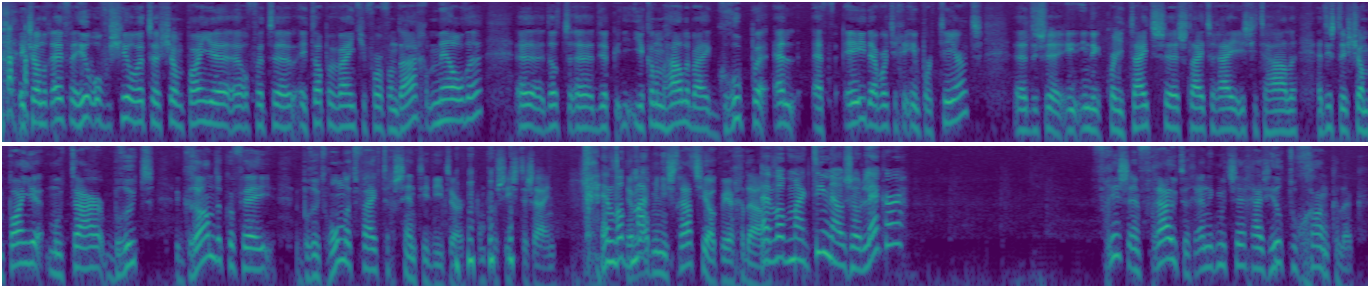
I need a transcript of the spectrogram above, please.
ik zal nog even heel officieel het champagne of het uh, etappewijntje voor vandaag melden. Uh, dat, uh, de, je kan hem halen bij Groepe LFE, daar wordt hij geïmporteerd. dus in, in, de kwaliteitsslijterijen is hij te halen. Het is de champagne Moutard Brut Grande Cuvée Brut 150 centiliter, om precies te zijn. En wat maakt administratie ook weer gedaan. En wat maakt die nou zo lekker? Fris en fruitig. En ik moet zeggen, hij is heel toegankelijk.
